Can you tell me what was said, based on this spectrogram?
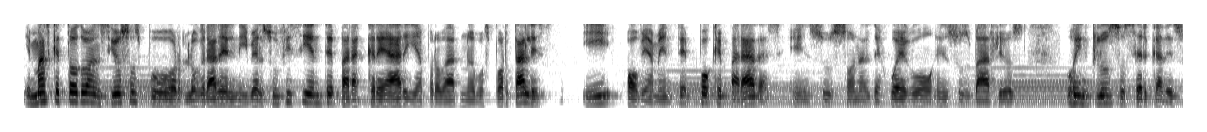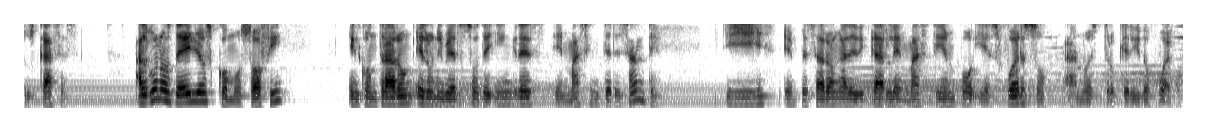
y más que todo ansiosos por lograr el nivel suficiente para crear y aprobar nuevos portales y obviamente pokeparadas en sus zonas de juego, en sus barrios o incluso cerca de sus casas. Algunos de ellos, como Sophie, encontraron el universo de Ingress más interesante y empezaron a dedicarle más tiempo y esfuerzo a nuestro querido juego.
